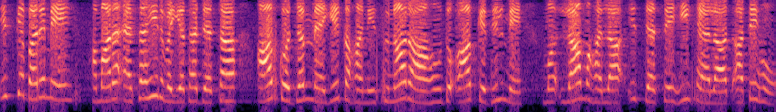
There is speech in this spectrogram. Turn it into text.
اس کے بارے میں ہمارا ایسا ہی رویہ تھا جیسا آپ کو جب میں یہ کہانی سنا رہا ہوں تو آپ کے دل میں لا محلہ اس جیسے ہی خیالات آتے ہوں۔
